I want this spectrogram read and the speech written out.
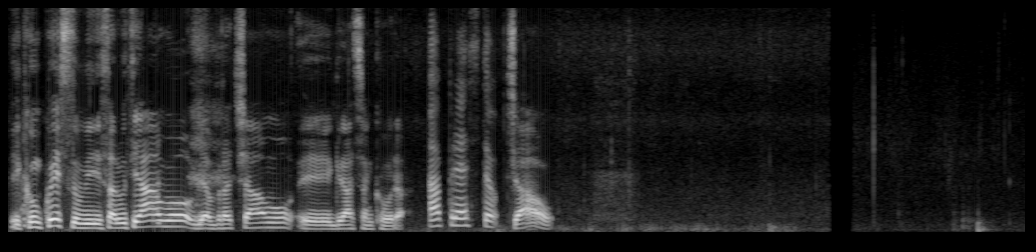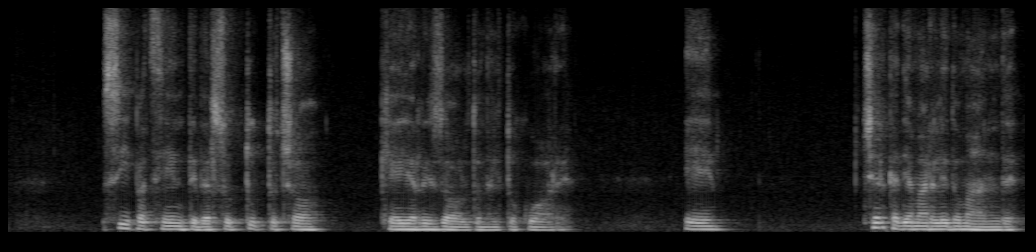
e con questo vi salutiamo, vi abbracciamo e grazie ancora. A presto. Ciao! Sii paziente verso tutto ciò che è irrisolto nel tuo cuore e cerca di amare le domande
